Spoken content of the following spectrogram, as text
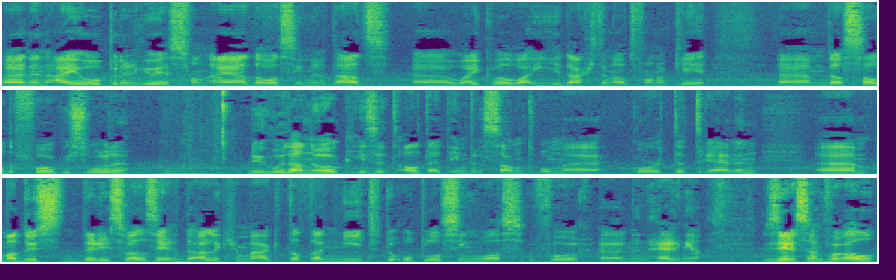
uh, een eye-opener geweest van, ah ja, dat was inderdaad wat ik wel wat in gedachten had van oké, um, dat zal de focus worden. Nu, hoe dan ook, is het altijd interessant om core te trainen. Um, maar dus er is wel zeer duidelijk gemaakt dat dat niet de oplossing was voor een hernia. Dus eerst en vooral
